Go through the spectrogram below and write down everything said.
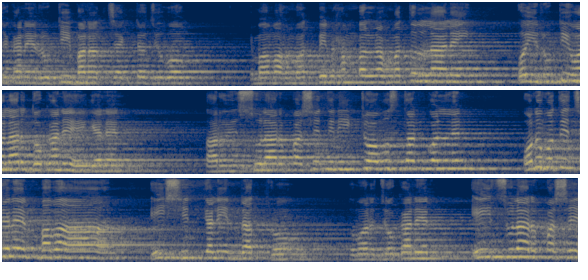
যেখানে রুটি বানাচ্ছে একটা যুবক। ইমাম আহমদ বিন হাম্বাল রহমতুল্লাহ আলাই ওই রুটিওয়ালার দোকানে গেলেন। তার ওই সুলার পাশে তিনি একটু অবস্থান করলেন। অনুমতি চেলেন, বাবা, এই শীতকালীন রাত্র তোমার দোকানের এই চুলার পাশে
